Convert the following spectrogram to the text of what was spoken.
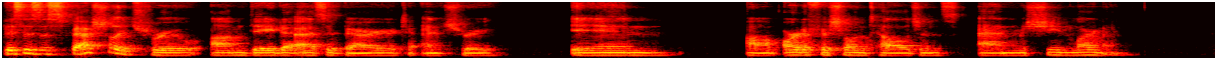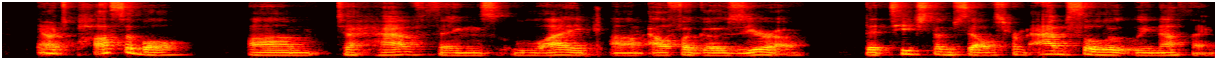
This is especially true um, data as a barrier to entry in um, artificial intelligence and machine learning. Now, it's possible um, to have things like um, AlphaGo Zero that teach themselves from absolutely nothing.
